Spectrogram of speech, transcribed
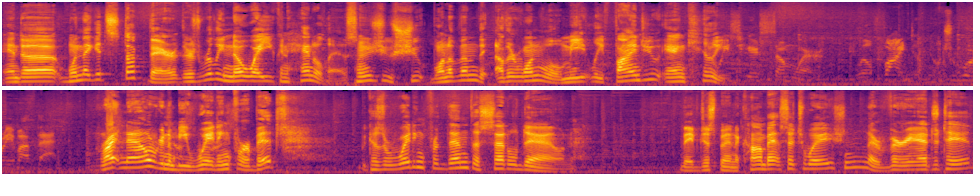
and uh, when they get stuck there, there's really no way you can handle that. As soon as you shoot one of them, the other one will immediately find you and kill you. Right now, we're gonna be waiting for a bit because we're waiting for them to settle down. They've just been in a combat situation. They're very agitated,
